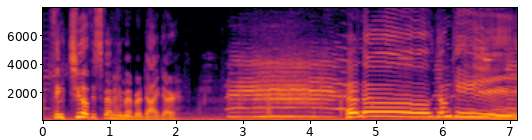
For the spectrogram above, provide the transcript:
I think two of his family members died there. Hello, donkey!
